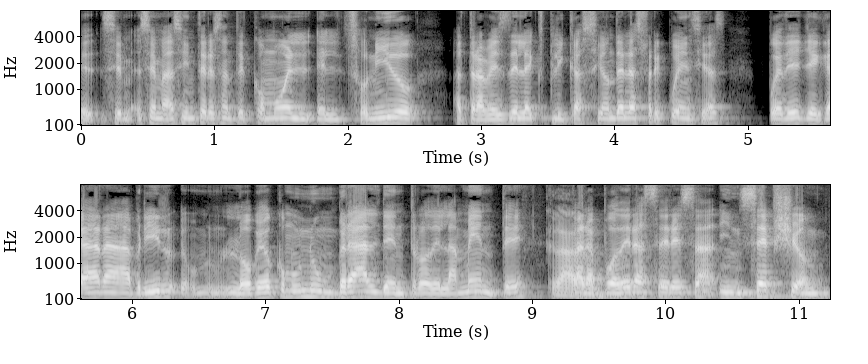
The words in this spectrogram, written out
Eh, se, me hace interesante cómo el, el, sonido, a través de la explicación de las frecuencias, puede llegar a abrir, lo veo como un umbral dentro de la mente para poder hacer esa inception,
